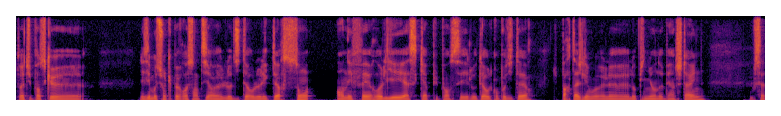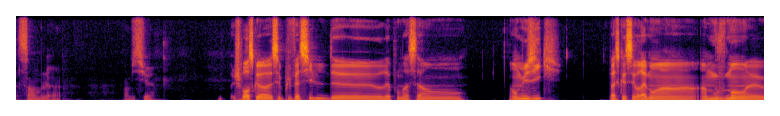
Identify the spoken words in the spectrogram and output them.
Toi, tu penses que les émotions que peuvent ressentir l'auditeur ou le lecteur sont en effet reliées à ce qu'a pu penser l'auteur ou le compositeur? Tu partages l'opinion de Bernstein Ou ça te semble ambitieux Je pense que c'est plus facile de répondre à ça en, en musique parce que c'est vraiment un, un mouvement euh,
